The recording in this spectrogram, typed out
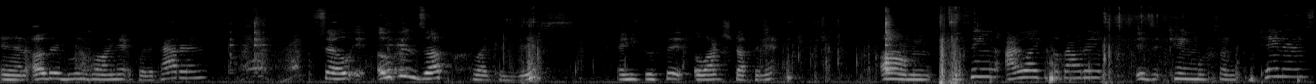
and other blues on it for the pattern. So it opens up like this and you can fit a lot of stuff in it. Um, the thing I like about it is it came with some containers.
